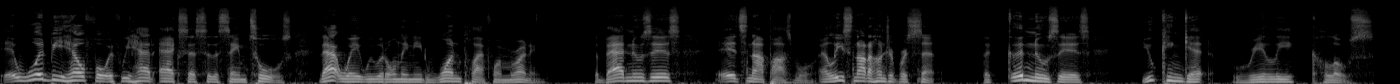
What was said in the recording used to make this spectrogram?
it would be helpful if we had access to the same tools. That way, we would only need one platform running. The bad news is, it's not possible, at least not 100%. The good news is, you can get really close.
